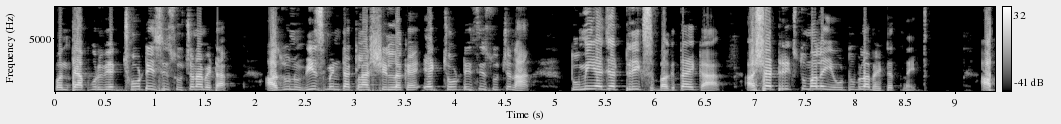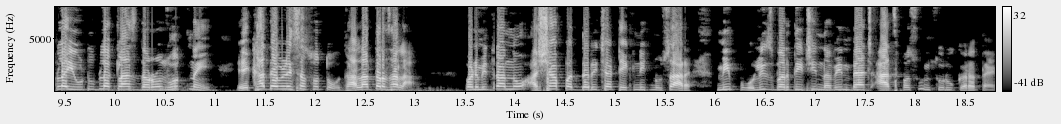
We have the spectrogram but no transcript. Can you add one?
पण त्यापूर्वी एक छोटीशी सूचना बेटा. अजून वीस मिनटं क्लास शिल्लक आहे. एक छोटीशी सूचना. तुम्ही या ज्या ट्रिक्स बघताय का अशा ट्रिक्स तुम्हाला यूट्यूबला भेटत नाहीत. आपला यूट्यूबला क्लास दररोज होत नाही. एखाद्या वेळेसच होतो. झाला तर झाला. पण मित्रांनो अशा पद्धतीच्या टेक्निकनुसार मी पोलीस भरतीची नवीन बॅच आजपासून सुरू करत आहे.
